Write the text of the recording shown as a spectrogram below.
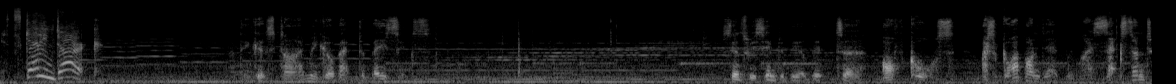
It's getting dark. I think it's time we go back to basics. Since we seem to be a bit uh, off course, I shall go up on deck with my sextant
